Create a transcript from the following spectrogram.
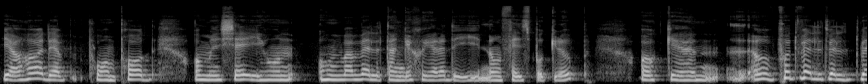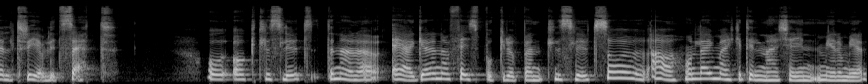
Jag hörde på en podd om en tjej, hon, hon var väldigt engagerad i någon Facebookgrupp och, eh, och på ett väldigt, väldigt, väldigt trevligt sätt. Och, och till slut, den här ägaren av Facebookgruppen, till slut så, ja, hon lade märke till den här tjejen mer och mer.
